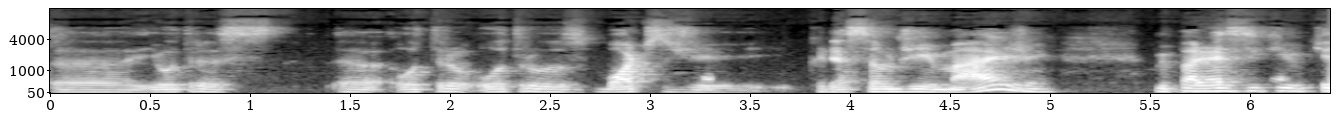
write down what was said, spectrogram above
uh, e outras uh, outro, outros bots de criação de imagem, me parece que, que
